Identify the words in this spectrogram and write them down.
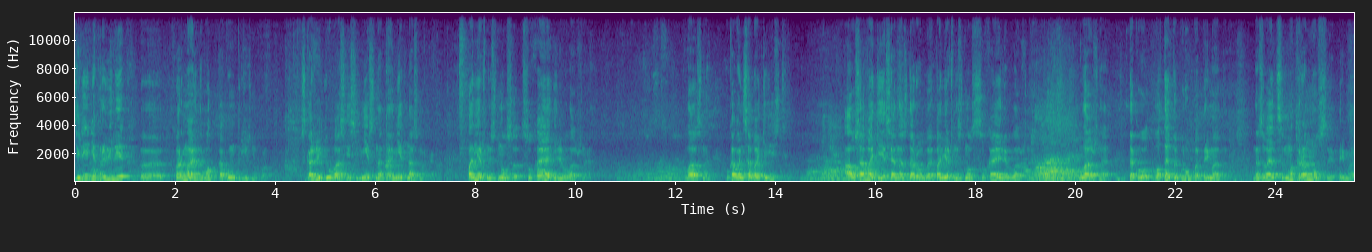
Деление провели э, формально, вот по какому признаку. Скажите, у вас, если нет, э, нет насморка, поверхность носа сухая или влажная? Классно. У кого-нибудь собаки есть? А у собаки, если она здоровая, поверхность носа сухая или влажная? Влажная. Влажная. Так вот, вот эта группа приматов называется макроносые приматы.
